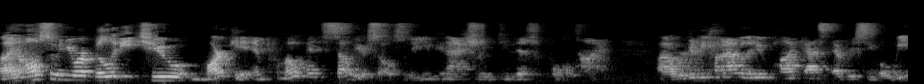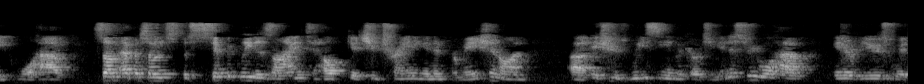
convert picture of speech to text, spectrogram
uh, and also in your ability to market and promote and sell yourself so that you can actually do this full time. Uh, we're going to be coming out with a new podcast every single week. We'll have some episodes specifically designed to help get you training and information on uh, issues we see in the coaching industry. We'll have interviews with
